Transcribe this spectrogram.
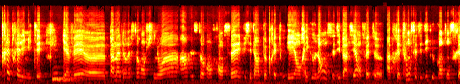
très très limitée. Il y avait euh, pas mal de restaurants chinois, un restaurant français, et puis c'était à peu près tout. Et en rigolant, on s'est dit, bah tiens, en fait, après tout, on s'était dit que quand on serait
